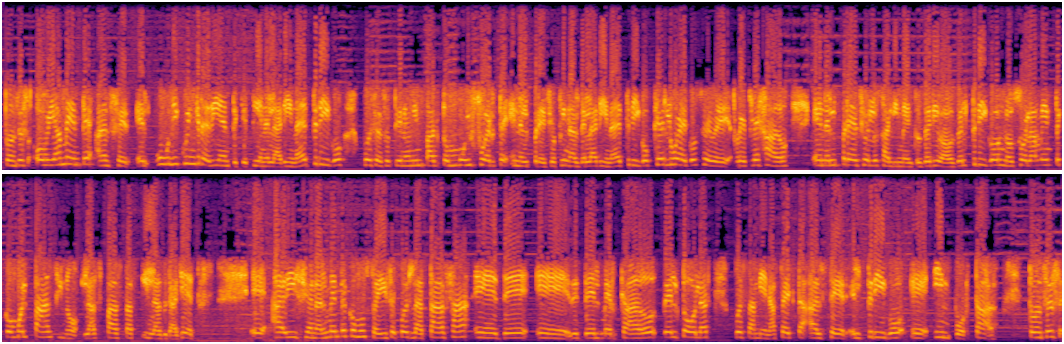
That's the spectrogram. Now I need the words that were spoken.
Entonces, obviamente, al ser el único ingrediente que tiene la harina de trigo, pues eso tiene un impacto muy fuerte en el precio final de la harina de trigo, que luego se ve reflejado en el precio de los alimentos derivados del trigo, no solamente como el pan, sino las pastas y las galletas. Eh, adicionalmente, como usted dice, pues la tasa eh, de, eh, del mercado del dólar, pues también afecta al ser el trigo importado. Entonces,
